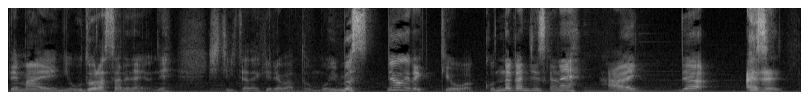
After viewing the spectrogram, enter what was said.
建前に踊らされないようにねしていただければと思います。というわけで今日はこんな感じですかね。はい。ではありがとうござい。ます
